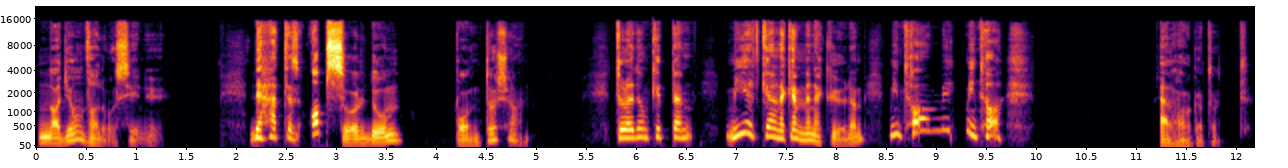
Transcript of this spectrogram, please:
nagyon valószínű. De hát ez abszurdum. Pontosan. Tulajdonképpen miért kell nekem menekülnöm? Mintha, mintha... Elhallgatott.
